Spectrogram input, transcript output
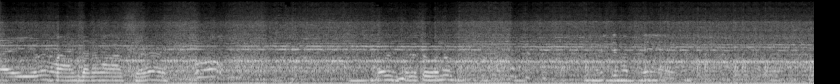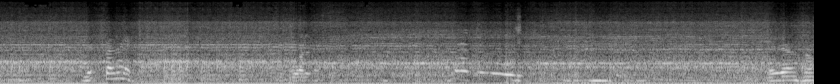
Ayun, manda ng mga sir. Oh! Oh, natutunog. Medyo matay. Yes, ka na eh. Ayan, so.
